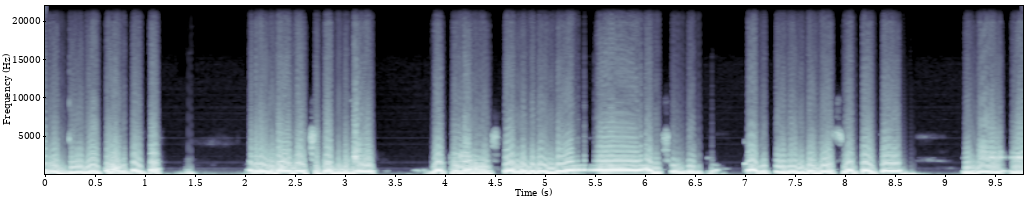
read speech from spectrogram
డ్రెడ్జింగ్ చేయటం ఒకటైతే రెండవది వచ్చేటప్పటికి గట్లు నిర్మించడం అనేది రెండవ అంశం దీంట్లో. కాబట్టి రెండు చేసినట్టయితే ఇది ఈ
